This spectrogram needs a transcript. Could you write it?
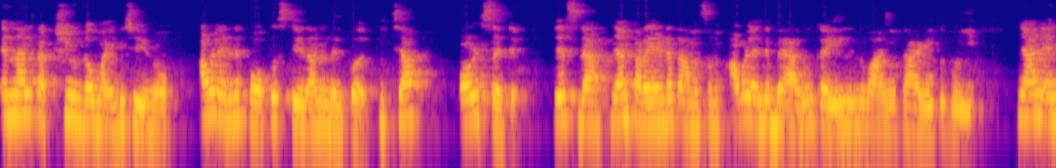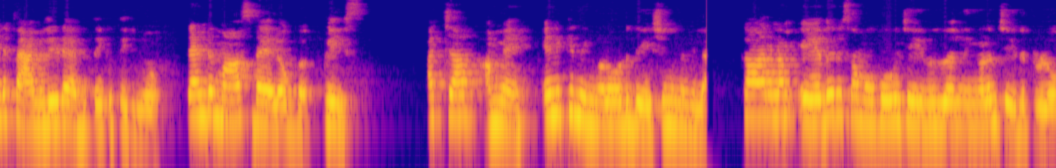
എന്നാൽ കക്ഷിയുണ്ടോ മൈൻഡ് ചെയ്യുന്നു? അവൾ എന്നെ ഫോക്കസ് ചെയ്താണ് നിൽപ്പ്. കിച്ച ഓൾ സെറ്റ് യെസ് ഡാ ഞാൻ പറയേണ്ട താമസം അവൾ എന്റെ ബാഗും കയ്യിൽ നിന്ന് വാങ്ങി താഴേക്ക് പോയി. ഞാൻ എന്റെ ഫാമിലിയുടെ അടുത്തേക്ക് തിരിഞ്ഞു. രണ്ട് മാസ് ഡയലോഗ് പ്ലീസ് അച്ഛാ അമ്മേ എനിക്ക് നിങ്ങളോട് ദേഷ്യമൊന്നുമില്ല. കാരണം ഏതൊരു സമൂഹവും ചെയ്യുന്നത് നിങ്ങളും ചെയ്തിട്ടുള്ളൂ.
